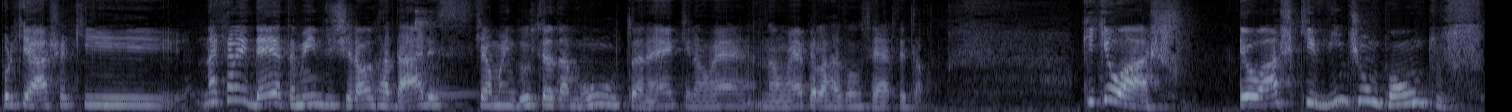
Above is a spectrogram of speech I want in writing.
Porque acha que. Naquela ideia também de tirar os radares, que é uma indústria da multa, né? Que não é, não é pela razão certa e tal. O que, que eu acho? Eu acho que 21 pontos,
